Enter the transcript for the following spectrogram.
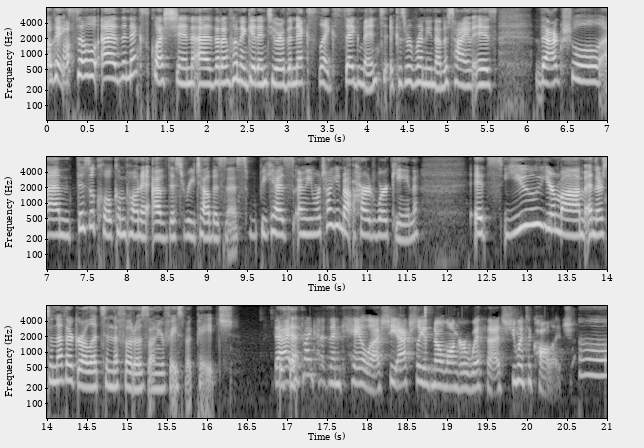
Okay, so uh, the next question uh, that I want to get into, or the next like segment, because we're running out of time, is the actual um, physical component of this retail business. Because I mean, we're talking about hardworking. It's you, your mom, and there's another girl that's in the photos on your Facebook page. That is, that- my cousin Kayla. She actually is no longer with us. She went to college. Oh,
